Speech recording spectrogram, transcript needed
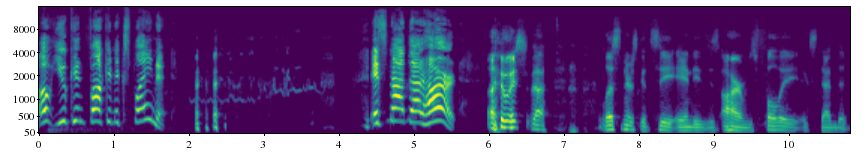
Oh, you can fucking explain it. it's not that hard. I wish uh, listeners could see Andy's his arms fully extended.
